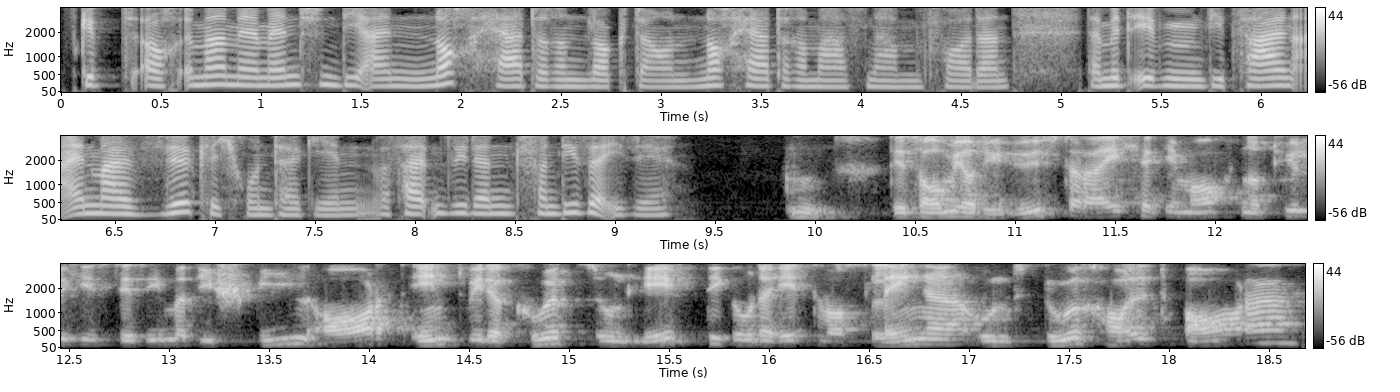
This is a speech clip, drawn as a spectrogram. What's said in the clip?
Es gibt auch immer mehr Menschen, die einen noch härteren Lockdown, noch härtere Maßnahmen fordern, damit eben die Zahlen einmal wirklich runtergehen. Was halten Sie denn von dieser Idee? Das haben ja die Österreicher gemacht. Natürlich ist es immer die Spielart, entweder kurz und heftig oder etwas länger und durchhaltbarer.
